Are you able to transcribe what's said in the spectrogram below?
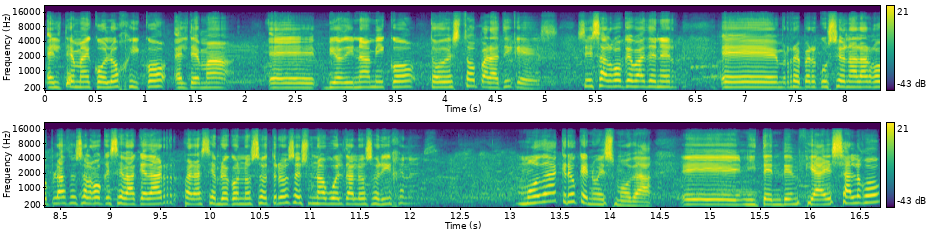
El tema ecológico, el tema eh, biodinámico, todo esto, ¿para ti qué es? Si es algo que va a tener eh, repercusión a largo plazo, es algo que se va a quedar para siempre con nosotros, es una vuelta a los orígenes. Moda creo que no es moda, eh, ni tendencia, es algo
